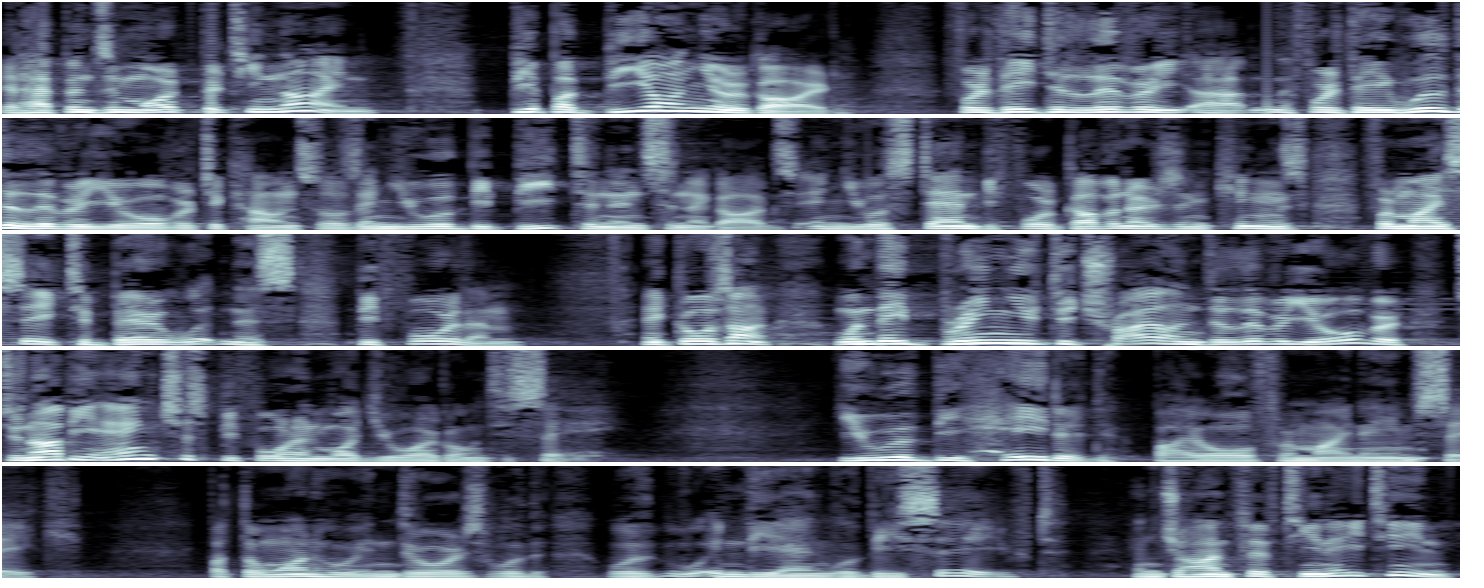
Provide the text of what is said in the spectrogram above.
It happens in Mark 13:9. But be on your guard, for they deliver, uh, for they will deliver you over to councils, and you will be beaten in synagogues, and you will stand before governors and kings for my sake to bear witness before them. It goes on. When they bring you to trial and deliver you over, do not be anxious beforehand what you are going to say. You will be hated by all for my name's sake, but the one who endures will, will, in the end will be saved. And John 15, 18,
